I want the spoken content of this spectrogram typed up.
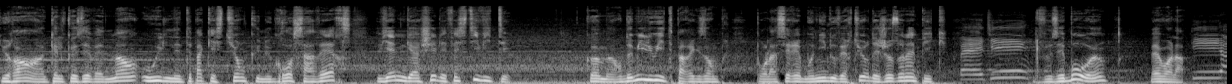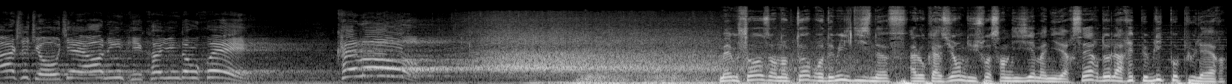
durant quelques événements où il n'était pas question qu'une grosse averse vienne gâcher les festivités. Comme en 2008 par exemple, pour la cérémonie d'ouverture des Jeux Olympiques. Il faisait beau, hein Ben voilà. Même chose en octobre 2019, à l'occasion du 70e anniversaire de la République populaire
